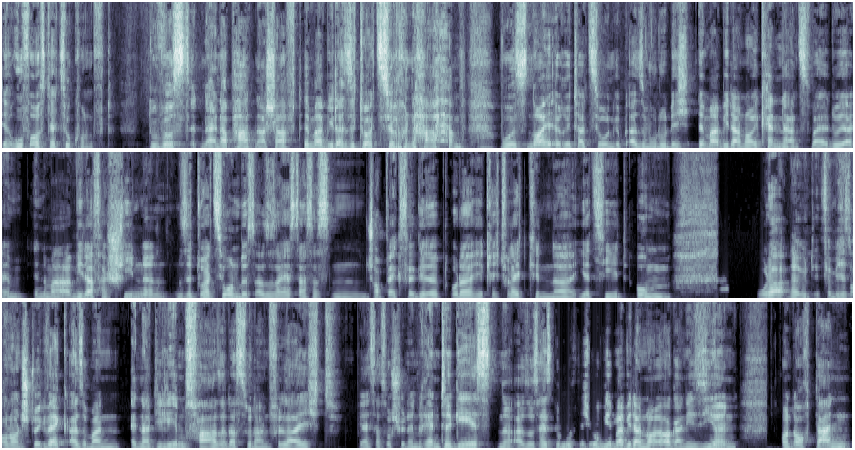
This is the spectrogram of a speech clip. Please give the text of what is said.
der Ruf aus der Zukunft. Du wirst in einer Partnerschaft immer wieder Situationen haben, wo es neue Irritationen gibt, also wo du dich immer wieder neu kennenlernst, weil du ja in immer wieder verschiedenen Situationen bist. Also sei es, dass es einen Jobwechsel gibt oder ihr kriegt vielleicht Kinder, ihr zieht um oder ne, für mich ist auch noch ein Stück weg. Also man ändert die Lebensphase, dass du dann vielleicht, wie heißt das so schön, in Rente gehst. Ne? Also das heißt, du musst dich irgendwie immer wieder neu organisieren und auch dann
